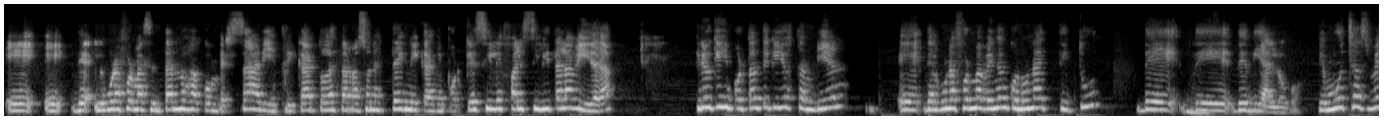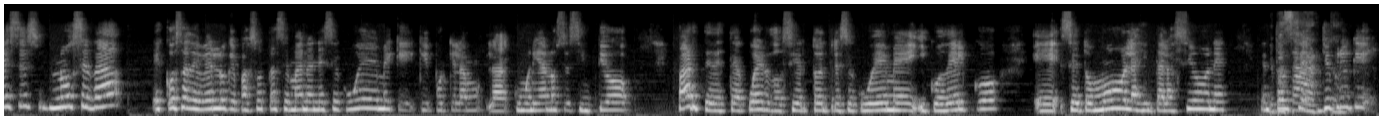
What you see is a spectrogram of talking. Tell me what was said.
eh, eh, de alguna forma sentarnos a conversar y explicar todas estas razones técnicas de por qué sí les facilita la vida, creo que es importante que ellos también eh, de alguna forma vengan con una actitud de, diálogo, que muchas veces no se da, es cosa de ver lo que pasó esta semana en SQM, que, que porque la, la, comunidad no se sintió parte de este acuerdo, ¿cierto?, entre SQM y Codelco, eh, se tomó las instalaciones. Entonces, yo creo que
